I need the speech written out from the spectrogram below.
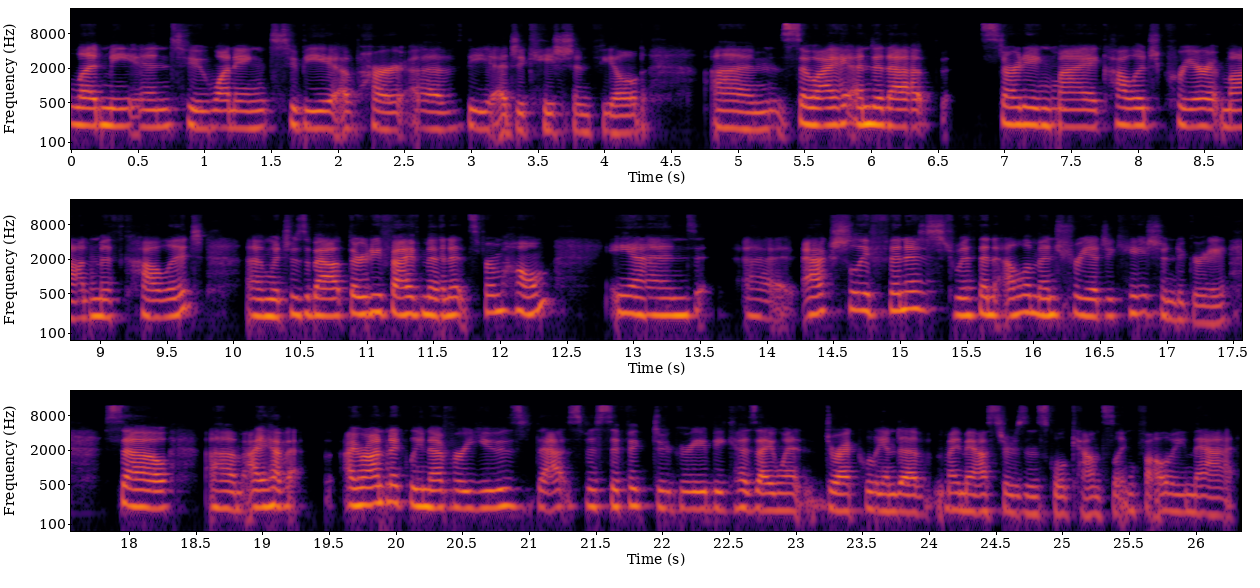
led me into wanting to be a part of the education field. Um, so I ended up starting my college career at Monmouth College, um, which was about 35 minutes from home, and uh, actually finished with an elementary education degree. So um, I have ironically never used that specific degree because I went directly into my master's in school counseling following that,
